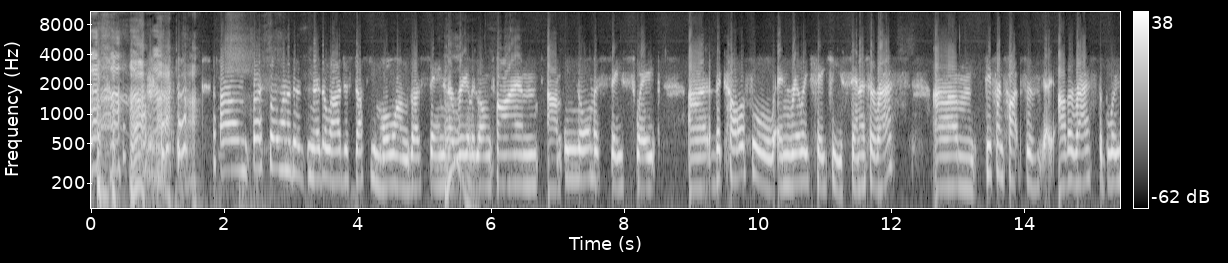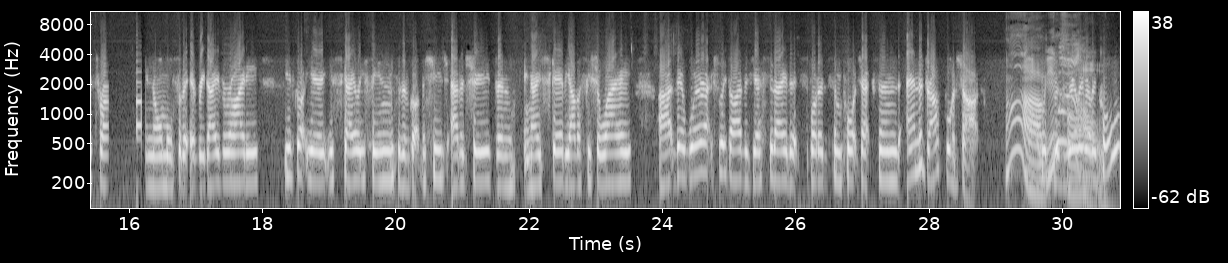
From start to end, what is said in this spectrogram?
um, I saw one of the you know the largest dusky morwongs I've seen in a really long time. Um, enormous sea sweep. Uh, the colourful and really cheeky senator wrasse. Um, different types of other wrasse. The blue throat, normal sort of everyday variety. You've got your, your scaly fins that have got the huge attitudes and you know scare the other fish away. Uh, there were actually divers yesterday that spotted some Port Jacksons and a draughtboard shark Oh, which was really, really cool.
